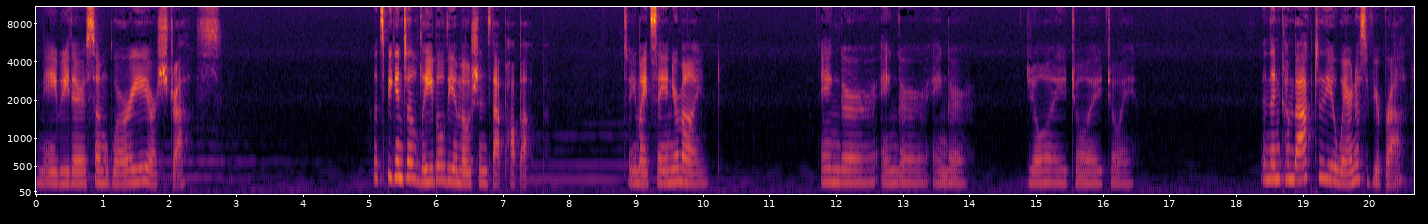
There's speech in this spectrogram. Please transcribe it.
Maybe there's some worry or stress. Let's begin to label the emotions that pop up. So you might say in your mind anger, anger, anger, joy, joy, joy. And then come back to the awareness of your breath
